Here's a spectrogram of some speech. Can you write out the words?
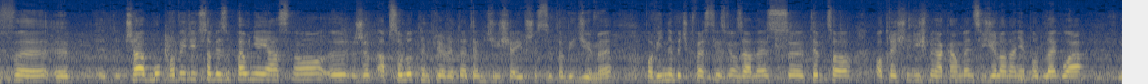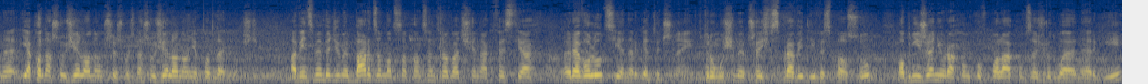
W, e, trzeba powiedzieć sobie zupełnie jasno, e, że absolutnym priorytetem dzisiaj, wszyscy to widzimy, powinny być kwestie związane z tym, co określiliśmy na konwencji Zielona Niepodległa e, jako naszą zieloną przyszłość, naszą zieloną niepodległość. A więc my będziemy bardzo mocno koncentrować się na kwestiach rewolucji energetycznej, którą musimy przejść w sprawiedliwy sposób, obniżeniu rachunków Polaków za źródła energii,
